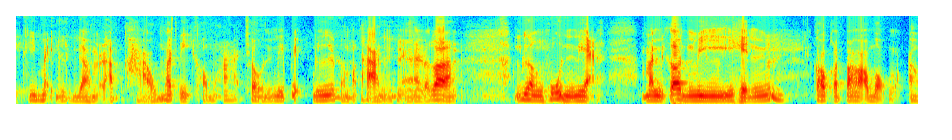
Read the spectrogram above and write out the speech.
ตุที่ไม่ยอมรับข่าวมติของมหาชนนี่เป็นเรื่องสำคัญนะแล้วก็เรื่องหุ้นเนี่ย มันก็มีเห็น กกตบอกเอา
